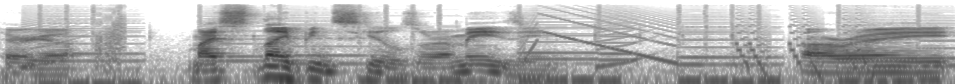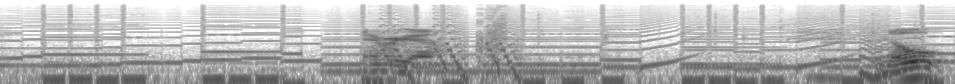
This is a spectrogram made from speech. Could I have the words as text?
There we go. My sniping skills are amazing. Alright. There we go. Nope.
